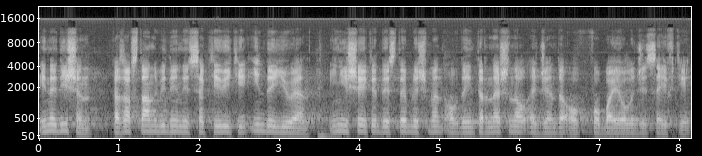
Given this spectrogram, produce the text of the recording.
In addition, Kazakhstan, within its activity in the UN, initiated the establishment of the International Agenda of, for Biology Safety,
